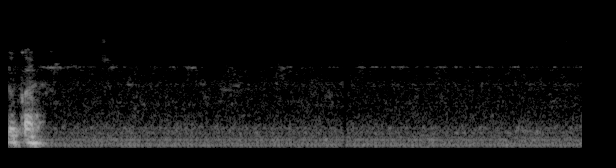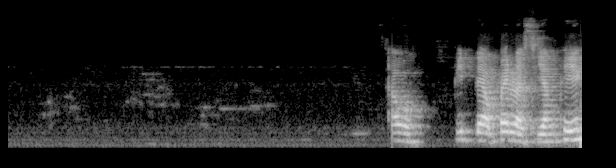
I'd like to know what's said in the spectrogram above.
ดูก่อนเอาปิดแล้วไปละเสียงเพลง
